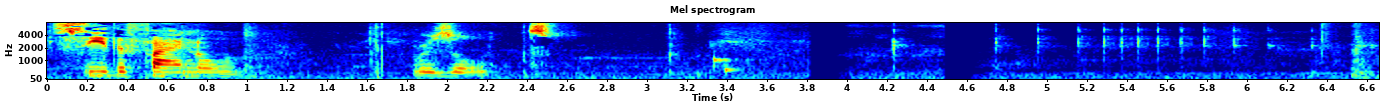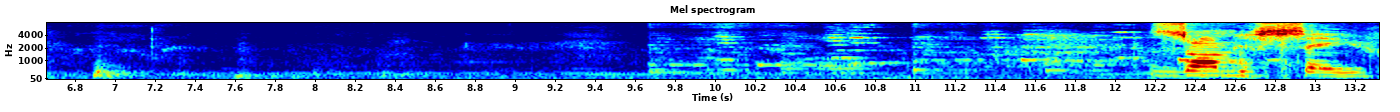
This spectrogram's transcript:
See the final result. Zom is safe.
